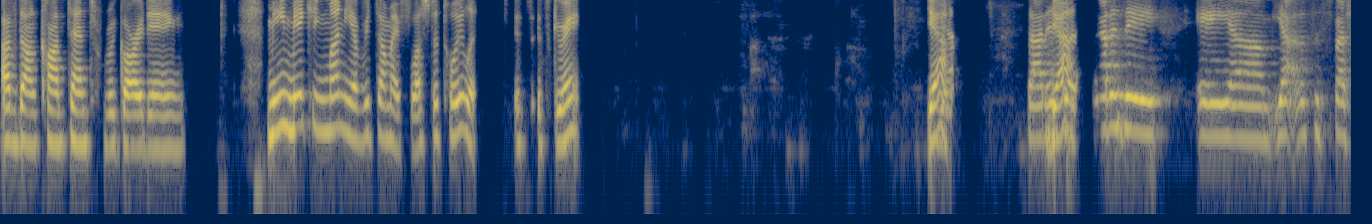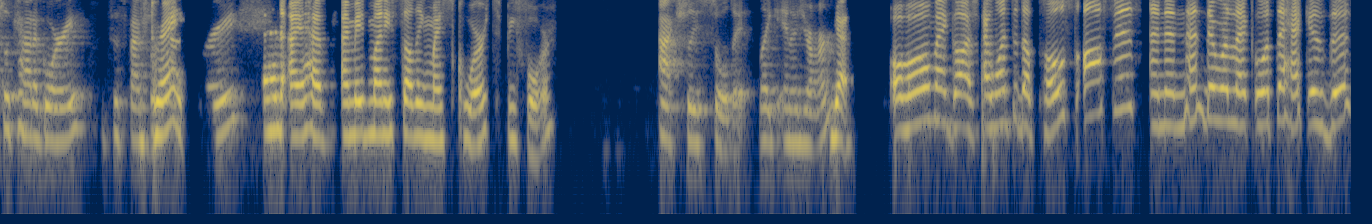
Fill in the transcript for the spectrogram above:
I've done content regarding me making money every time I flush the toilet. It's it's great. Yeah. Yeah. That is Yeah. a, that is a a um yeah, that's a special category. It's a special great. category. And I have I made money selling my squirt before. Actually sold it like in a jar. Yeah. Oh my gosh. I went to the post office and then, then they were like, what the heck is this?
